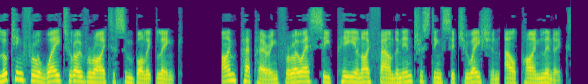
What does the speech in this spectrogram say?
Looking for a way to overwrite a symbolic link? I'm preparing for OSCP and I found an interesting situation Alpine Linux.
